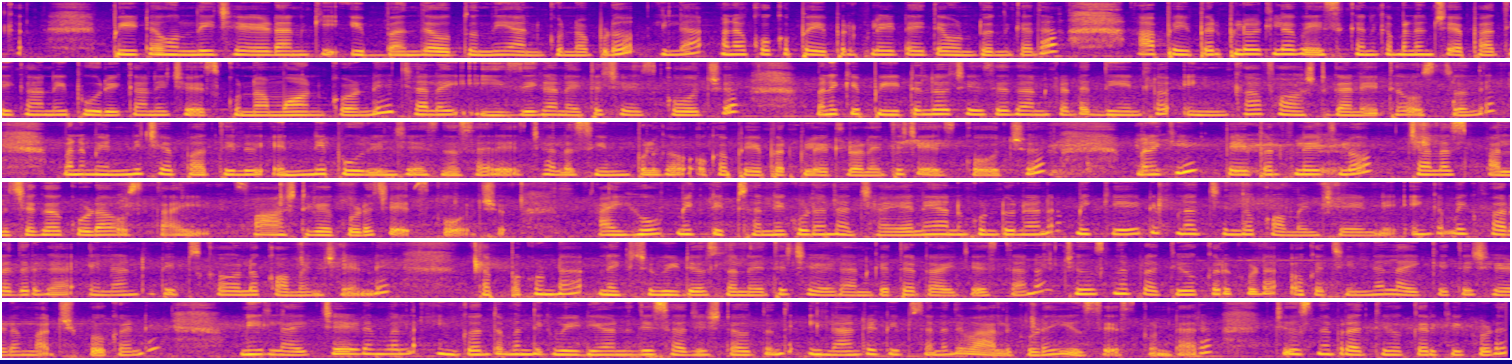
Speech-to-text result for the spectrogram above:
పీట ఉంది చేయడానికి ఇబ్బంది అవుతుంది అనుకున్నప్పుడు ఇలా మనకు ఒక పేపర్ ప్లేట్ అయితే ఉంటుంది కదా ఆ పేపర్ ప్లేట్లో వేసి కనుక మనం చపాతీ కానీ పూరి కానీ చేసుకున్నాము అనుకోండి చాలా ఈజీగానైతే చేసుకోవచ్చు. మనకి పీటలో చేసేదానికంటే దీంట్లో ఇంకా ఫాస్ట్గానైతే వస్తుంది. మనం ఎన్ని చపాతీలు ఎన్ని పూరీలు చేసినా సరే చాలా సింపుల్గా ఒక పేపర్ ప్లేట్లోనైతే చేసుకోవచ్చు. మనకి పేపర్ ప్లేట్లో చాలా పలచగా కూడా వస్తాయి ఫాస్ట్గా కూడా చేసుకోవచ్చు. ఐ హోప్ మీకు టిప్స్ అన్నీ కూడా నచ్చాయని అనుకుంటున్నాను. మీకు ఏ టిప్ నచ్చిందో కామెంట్ చేయండి. ఇంకా మీకు ఫర్దర్గా ఎలాంటి టిప్స్ కావాలో కామెంట్ చేయండి. తప్పకుండా నెక్స్ట్ వీడియోస్లో అయితే చేయడానికైతే ట్రై చేస్తాను. చూసిన ప్రతి ఒక్కరు కూడా ఒక చిన్న లైక్ అయితే చేయడం మర్చిపోకండి. మీరు లైక్ చేయడం వల్ల ఇంకొంతమందికి వీడియో అనేది సజెస్ట్ అవుతుంది. ఇలాంటి టిప్స్ అనేది వాళ్ళు కూడా యూస్ చేసుకుంటారు. చూసిన ప్రతి ఒక్కరికి కూడా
